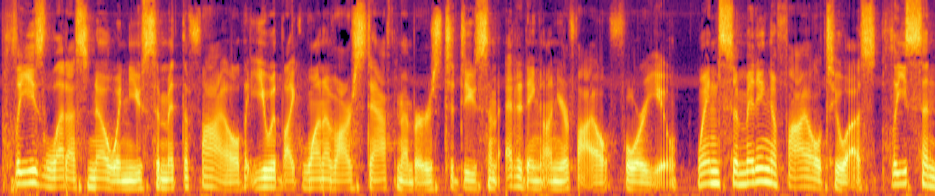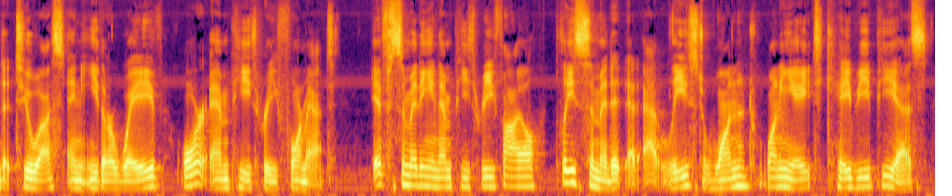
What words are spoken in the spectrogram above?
please let us know when you submit the file that you would like one of our staff members to do some editing on your file for you. When submitting a file to us, please send it to us in either WAV or MP3 format. If submitting an MP3 file, please submit it at at least 128 kbps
